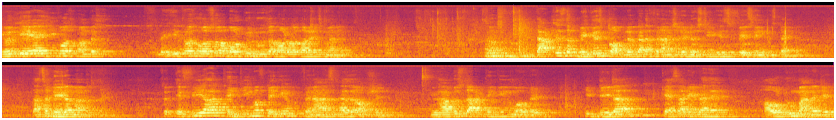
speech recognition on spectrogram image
even AIG was on the like it was also about to lose all, all its money so that is the biggest problem that the financial industry is facing this time That's a data management. So if we are thinking of taking finance as an option, you have to start thinking about it कि डेटा कैसा डेटा है? How to manage it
